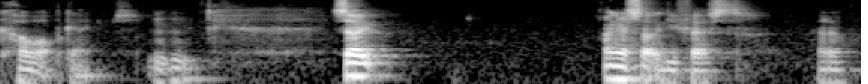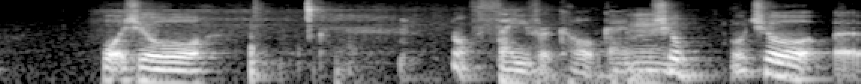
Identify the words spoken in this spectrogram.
co-op games. mhm. So, I'm going to start with you first, Adam. What's your not favourite co-op game? What's Mm. your what's your uh,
